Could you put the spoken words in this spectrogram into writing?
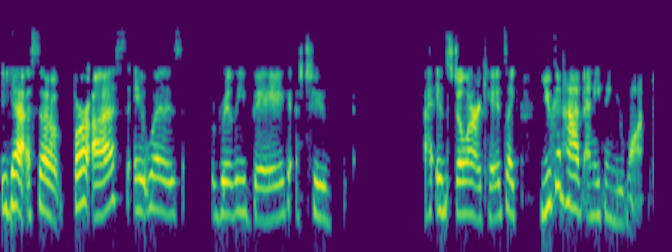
Yeah so for us it was really big to uh, instill in our kids like you can have anything you want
